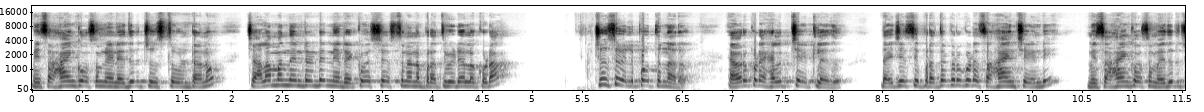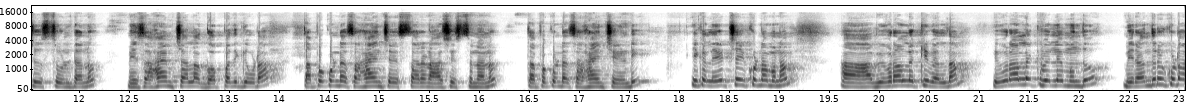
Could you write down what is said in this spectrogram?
మీ సహాయం కోసం నేను ఎదురు చూస్తూ ఉంటాను. చాలామంది ఏంటంటే నేను రిక్వెస్ట్ చేస్తున్నాను ప్రతి వీడియోలో కూడా చూసి వెళ్ళిపోతున్నారు. ఎవరు కూడా హెల్ప్ చేయట్లేదు. దయచేసి ప్రతి ఒక్కరు కూడా సహాయం చేయండి. మీ సహాయం కోసం ఎదురు చూస్తూ ఉంటాను. మీ సహాయం చాలా గొప్పది కూడా. తప్పకుండా సహాయం చేస్తారని ఆశిస్తున్నాను. తప్పకుండా సహాయం చేయండి. ఇక లేట్ చేయకుండా మనం వివరాల్లోకి వెళ్దాం. వివరాల్లోకి వెళ్ళే ముందు మీరందరూ కూడా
